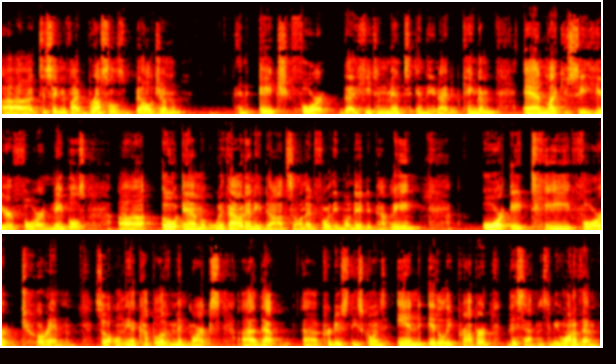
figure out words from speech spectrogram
uh, to signify Brussels, Belgium, an H for the Heaton Mint in the United Kingdom, and like you see here for Naples, uh, OM without any dots on it for the Monnaie de Paris, or a T for Turin. So only a couple of mint marks uh, that uh, produce these coins in Italy proper. This happens to be one of them.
